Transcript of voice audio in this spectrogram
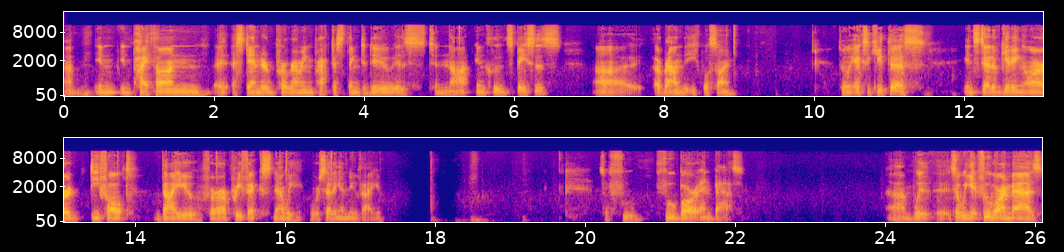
Um, in, in Python, a, a, standard programming practice thing to do is to not include spaces uh, around the equal sign. So when we execute this, instead of getting our default value for our prefix, now we, we're setting a new value. So foo, foo bar and baz. Um, with, so we get foo bar and baz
